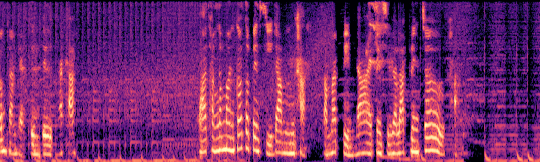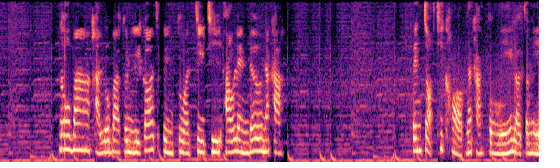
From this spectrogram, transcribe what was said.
ต้องการแบบเดิมๆนะคะฝาถังน้ำมันก็จะเป็นสีดำค่ะ สามารถเปลี่ยนได้เป็นสัญลักษณ์เรนเจอร์ค่ะโลบาค่ะโลบาตัวนี้ก็จะเป็นตัว GT Outlander นะคะ เป็นเจาะที่ขอบนะคะ ตรงนี้เราจะมี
